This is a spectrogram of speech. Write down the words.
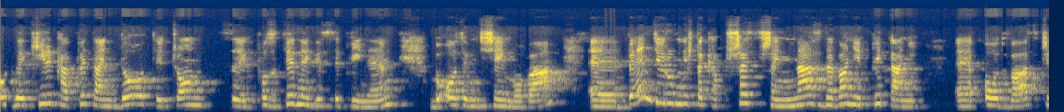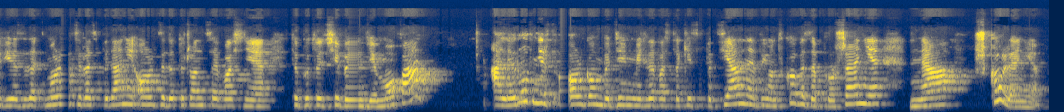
Olgę kilka pytań dotyczących pozytywnej dyscypliny, bo o tym dzisiaj mowa. Będzie również taka przestrzeń na zadawanie pytań od Was, czyli możecie zadać pytanie Olce dotyczące właśnie tego, co dzisiaj będzie mowa, ale również z Olgą będziemy mieć dla Was takie specjalne, wyjątkowe zaproszenie na szkolenie.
